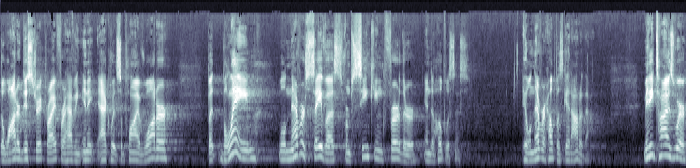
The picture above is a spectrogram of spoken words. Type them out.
the water district, right, for having inadequate supply of water. But blame will never save us from sinking further into hopelessness. It will never help us get out of that. Many times we're,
